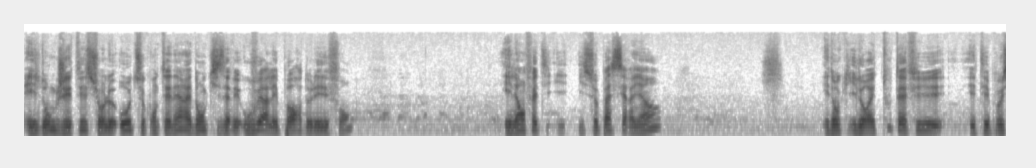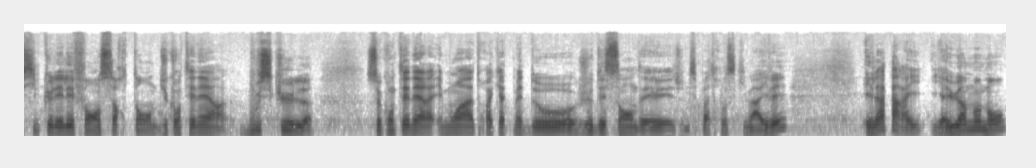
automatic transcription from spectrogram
Et donc, j'étais sur le haut de ce container. Et donc, ils avaient ouvert les portes de l'éléphant. Et là, en fait, il, il se passait rien. Et donc, il aurait tout à fait été possible que l'éléphant, en sortant du container, bouscule ce container et moi à 3-4 mètres de haut, je descende et je ne sais pas trop ce qui m'arrivait. Et là, pareil, il y a eu un moment,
